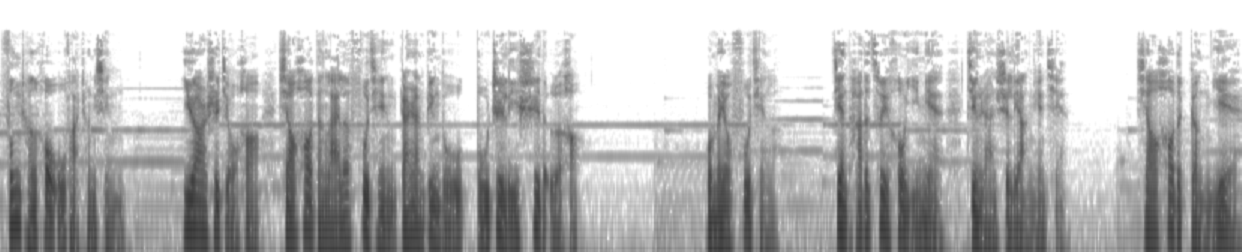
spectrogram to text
封城后无法成行。一月二十九号，小浩等来了父亲感染病毒不治离世的噩耗。我没有父亲了，见他的最后一面竟然是两年前。小浩的哽咽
